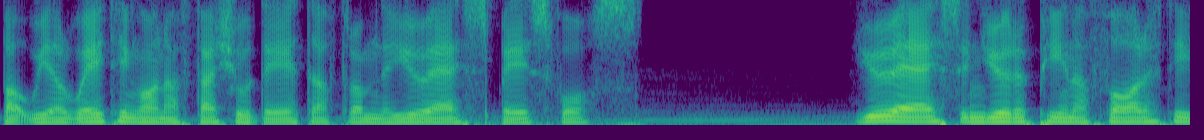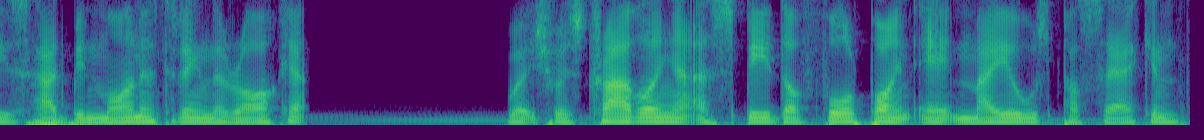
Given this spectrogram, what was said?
but we are waiting on official data from the US Space Force. US and European authorities had been monitoring the rocket, which was travelling at a speed of 4.8 miles per second.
